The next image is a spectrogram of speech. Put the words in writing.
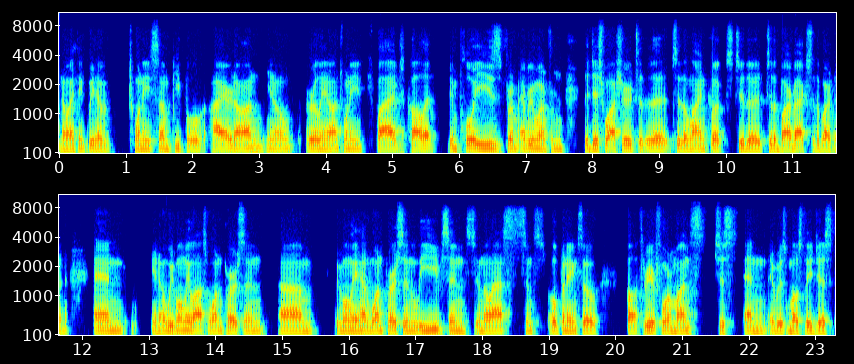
you know, I think we have 20 some people hired on, you know, early on, 25 call it employees from everyone from the dishwasher to the to the line cooks to the to the barbacks to the bartender. And, you know, we've only lost one person. Um, we've only had one person leave since in the last since opening, so about three or four months. Just and it was mostly just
